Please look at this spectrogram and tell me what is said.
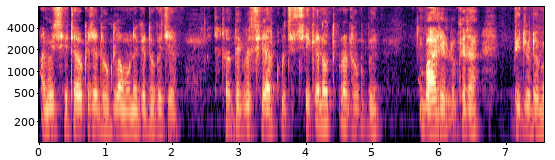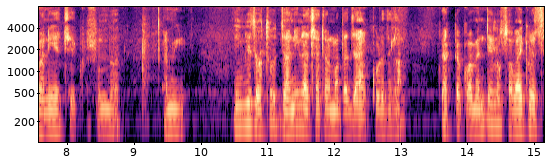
আমি সেটাও কাছে ঢুকলাম, অনেকে ঢুকেছে। সেটা দেখবে শেয়ার করেছি। সেখানেও তোমরা ঢুকবে। বাইরের লোকেরা ভিডিওটা বানিয়েছে, খুব সুন্দর। আমি ইংলিশ অত জানি না, ছাতার মাথা যা করে দিলাম। একটা কমেন্ট দিলাম সবাই করেছে।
